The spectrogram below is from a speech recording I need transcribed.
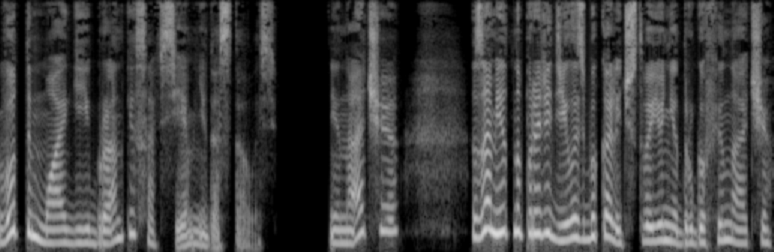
Вот и магии Бранке совсем не досталось. Иначе заметно проредилось бы количество ее недругов иначе.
